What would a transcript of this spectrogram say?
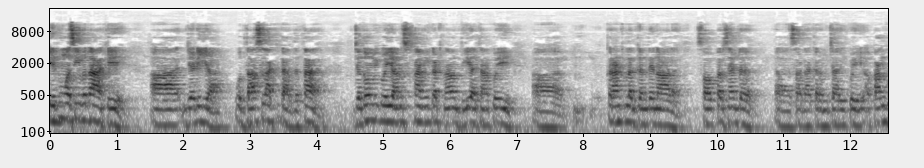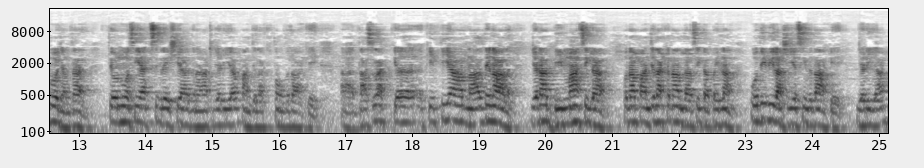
ਇਹਨੂੰ ਅਸੀਂ ਵਧਾ ਕੇ ਜਿਹੜੀ ਆ ਉਹ 10 ਲੱਖ ਕਰ ਦਿੱਤਾ ਹੈ। ਜਦੋਂ ਵੀ ਕੋਈ ਅਨਸੁਖਾਵੀ ਘਟਨਾ ਹੁੰਦੀ ਆ ਜਾਂ ਕੋਈ ਅਹ, ਕਰੰਟ ਲੱਗਣ ਦੇ ਨਾਲ 100% ਸਾਡਾ ਕਰਮਚਾਰੀ ਕੋਈ ਅਪੰਗ ਹੋ ਜਾਂਦਾ ਹੈ ਤੇ ਉਹਨੂੰ ਅਸੀਂ ਐਕਸ ਗ੍ਰੇਸ਼ੀਆ ਗ੍ਰਾਂਟ ਜਿਹੜੀ ਆ 5 ਲੱਖ ਤੋਂ ਵਧਾ ਕੇ 10 ਲੱਖ ਕੀਤੀ ਆ ਔਰ ਨਾਲ ਦੇ ਨਾਲ ਜਿਹੜਾ ਬੀਮਾ ਸੀਗਾ, ਉਹਦਾ 5 ਲੱਖ ਦਾ ਹੁੰਦਾ ਸੀਗਾ ਪਹਿਲਾਂ, ਉਹਦੀ ਵੀ ਰਾਸ਼ੀ ਅਸੀਂ ਵਧਾ ਕੇ ਜਿਹੜੀ ਆ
